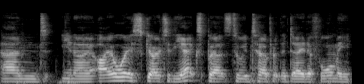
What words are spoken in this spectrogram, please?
And, you know, I always go to the experts to interpret the data for me.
